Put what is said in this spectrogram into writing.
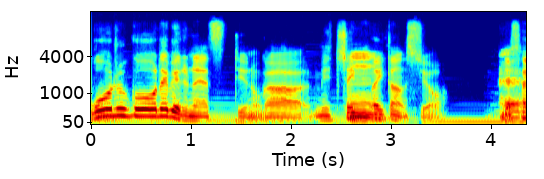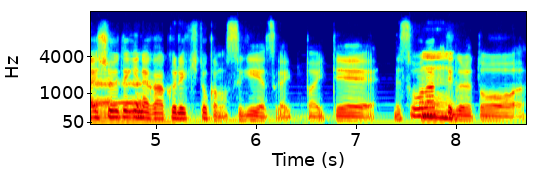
オール5レベルのやつっていうのがめっちゃいっぱいいたんですよ。で最終的な学歴とかもすげえやつがいっぱいいて、でそうなってくると、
